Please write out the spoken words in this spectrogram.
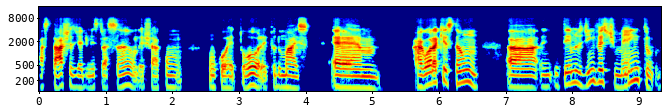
as taxas de administração, deixar com, com corretora e tudo mais. É, Agora, a questão, ah, em termos de investimento,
